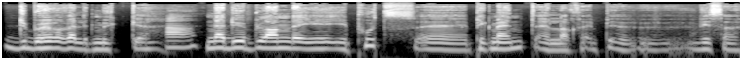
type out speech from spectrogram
Du behöver väldigt mycket. Ja. När du blandar i, i puts, eh, pigment eller eh, vissa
